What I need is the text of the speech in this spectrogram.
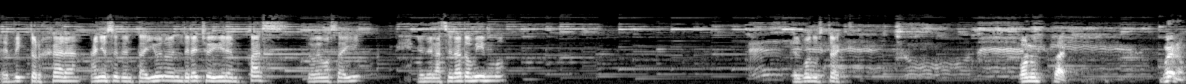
Es Víctor Jara, año 71, El Derecho a Vivir en Paz. Lo vemos ahí, en el acetato mismo. El bonus track. Bonus track. Bueno,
